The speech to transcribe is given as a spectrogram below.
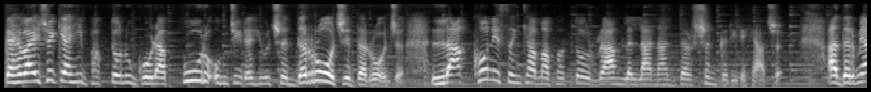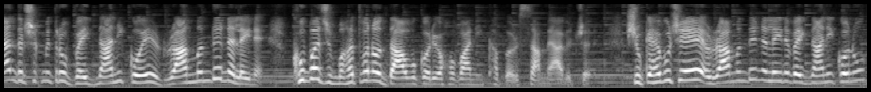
કહેવાય છે કે અહીં ભક્તોનું ઘોડાપૂર ઉમટી રહ્યું છે. દરરોજ દરરોજ લાખોની સંખ્યામાં ભક્તો રામલલ્લાના દર્શન કરી રહ્યા છે. આ દરમિયાન દર્શક મિત્રો, વૈજ્ઞાનિકોએ રામ મંદિરને લઈને ખૂબ જ મહત્વનો દાવો કર્યો હોવાની ખબર સામે આવી છે. શું કહેવું છે રામ મંદિરને લઈને વૈજ્ઞાનિકોનું?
